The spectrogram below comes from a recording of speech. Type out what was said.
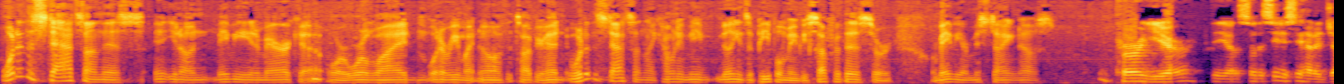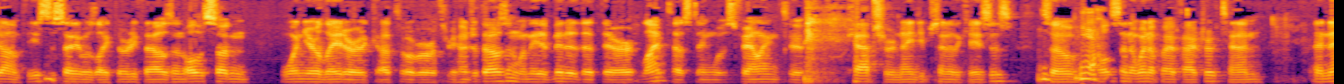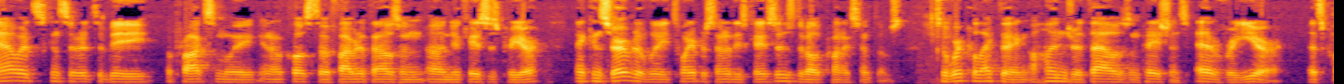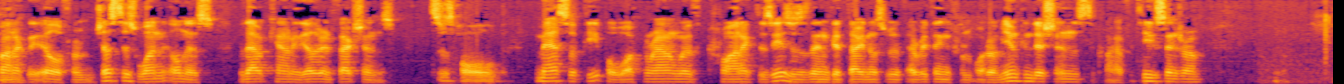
What are the stats on this? You know, maybe in America or worldwide, whatever you might know off the top of your head. What are the stats on like how many millions of people maybe suffer this, or or maybe are misdiagnosed? per year. The uh, so the CDC had a jump. They used to say it was like thirty thousand. All of a sudden, one year later, it got to over three hundred thousand when they admitted that their Lyme testing was failing to capture ninety percent of the cases. So Yeah. all of a sudden, it went up by a factor of ten, and now it's considered to be approximately you know close to five hundred thousand uh, new cases per year. And conservatively, twenty percent of these cases develop chronic symptoms. So we're collecting hundred thousand patients every year that's chronically ill from just this one illness without counting the other infections. It's this whole mass of people walking around with chronic diseases, then get diagnosed with everything from autoimmune conditions to chronic fatigue syndrome.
